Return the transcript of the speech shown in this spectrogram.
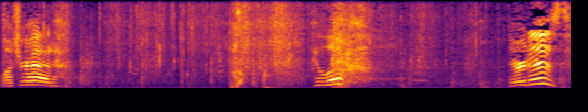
Watch your head. Hey, look. There it is.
